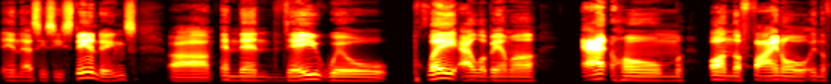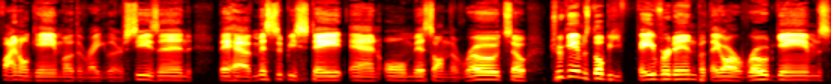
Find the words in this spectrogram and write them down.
in the SEC standings, uh, and then they will play Alabama at home on the final in the final game of the regular season. They have Mississippi State and Ole Miss on the road, so two games they'll be favored in, but they are road games.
